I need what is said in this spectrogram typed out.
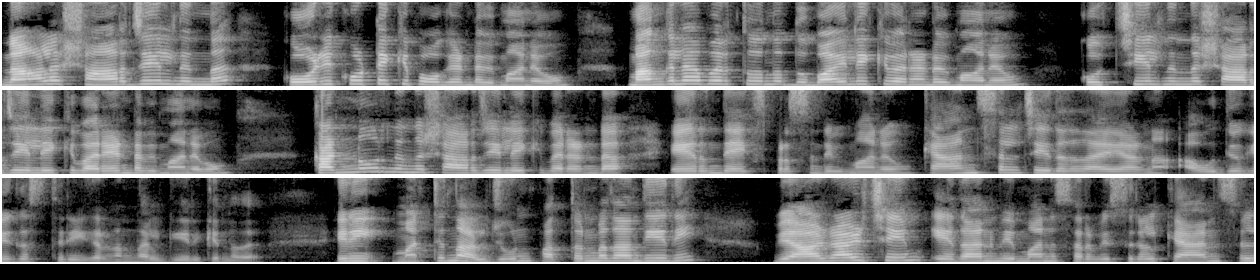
നാളെ ഷാർജയിൽ നിന്ന് കോഴിക്കോട്ടേക്ക് പോകേണ്ട വിമാനവും മംഗലാപുരത്തു നിന്ന് ദുബായിലേക്ക് വരേണ്ട വിമാനവും കൊച്ചിയിൽ നിന്ന് ഷാർജയിലേക്ക് വരേണ്ട വിമാനവും കണ്ണൂർ നിന്ന് ഷാർജയിലേക്ക് വരേണ്ട എയർ ഇന്ത്യ എക്സ്പ്രസിന്റെ വിമാനവും ക്യാൻസൽ ചെയ്തതായാണ് ഔദ്യോഗിക സ്ഥിരീകരണം നൽകിയിരിക്കുന്നത്. ഇനി മറ്റന്നാൾ ജൂൺ പത്തൊൻപതാം തീയതി വ്യാഴാഴ്ചയും ഏതാനും വിമാന സർവീസുകൾ ക്യാൻസൽ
